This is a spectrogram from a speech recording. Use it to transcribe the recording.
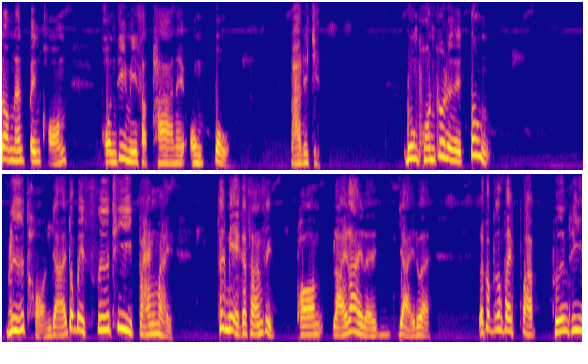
นอกนั้นเป็นของคนที่มีศรัทธาในองค์ปู่ปาริจิตลุงพลก็เลยต้องรื้อถอนย้ายต้องไปซื้อที่แปลงใหม่ ซึ่งมีเอกสารสิทธิ์พร้อมหลายไร่เลย ใหญ่ด้วย แล้วก็ต้องไปปรับพื้นที่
